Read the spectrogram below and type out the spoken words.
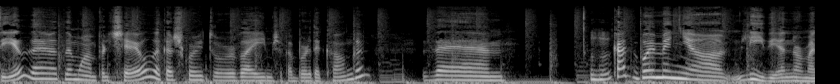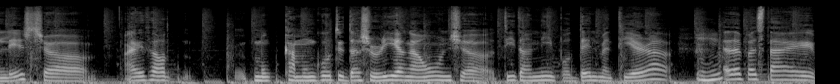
deal dhe dhe mua më pëlqeu dhe e ka shkruar vllai im që ka bërë dhe këngën dhe Mm -hmm. Ka të bëjë me një lidhje normalisht që ai thotë ka mungu ty dashuria nga unë që ti tani po del me tjera. Mm -hmm. Edhe pastaj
